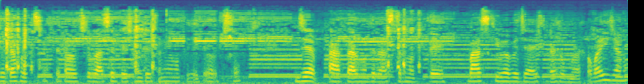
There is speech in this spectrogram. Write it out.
যেটা হচ্ছে, সেটা হচ্ছে বাসের পেছন পেছনে আমাকে যেতে হচ্ছে, যে আর তার মধ্যে রাস্তার মধ্যে বাস কীভাবে যায় সেটা তোমরা সবাই জানো।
